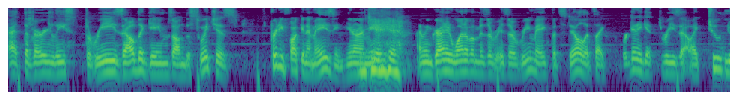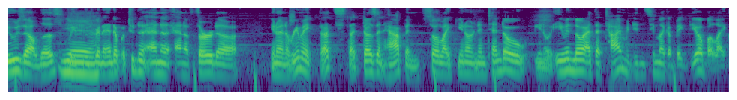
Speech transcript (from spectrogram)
at the very least, three Zelda games on the Switch is pretty fucking amazing. You know what I mean? yeah, yeah. I mean, granted, one of them is a is a remake, but still, it's like we're gonna get three Zel- like two new Zeldas. We- Yeah. We're gonna end up with two new- and a, and a third, uh, you know, and a remake. That's that doesn't happen. So like you know, Nintendo, you know, even though at the time it didn't seem like a big deal, but like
